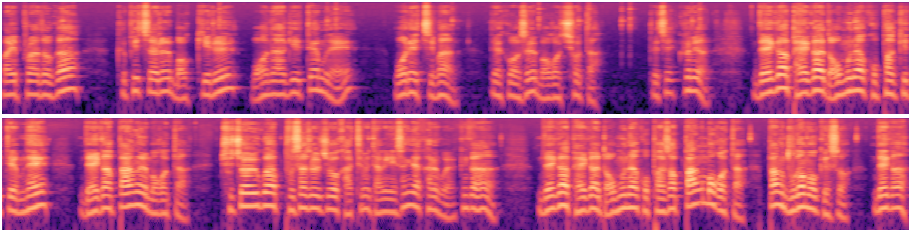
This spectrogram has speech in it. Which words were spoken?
my brother가 그 피자를 먹기를 원하기 때문에 원했지만 내가 그것을 먹어치웠다. 대체 그러면 내가 배가 너무나 고팠기 때문에 내가 빵을 먹었다. 주절과 부사절 주어 같으면 당연히 생략하는 거야. 그러니까 내가 배가 너무나 고파서 빵 먹었다. 빵 누가 먹겠어? 내가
